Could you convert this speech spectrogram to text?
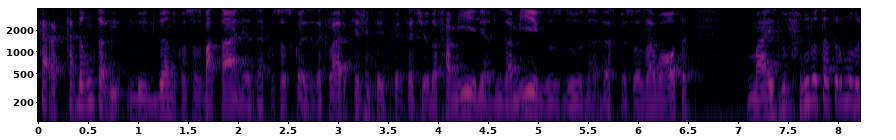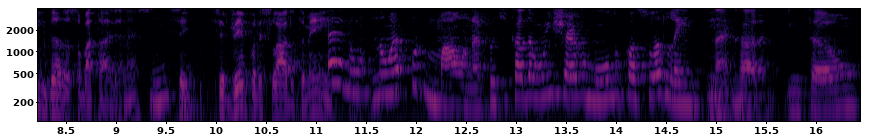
cara, cada um tá li- lidando com as suas batalhas, né, com as suas coisas. É claro que a gente tem expectativa da família, dos amigos, do- da- das pessoas à volta, mas no fundo tá todo mundo lidando a sua batalha, né? Sim. Você, vê por esse lado também? É, não, não é por mal, né? Porque cada um enxerga o mundo com as suas lentes, né, Uhum. cara? Então,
